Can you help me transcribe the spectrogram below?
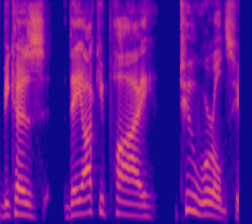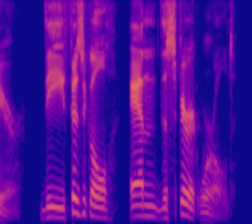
Because they occupy two worlds here the physical and the spirit world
